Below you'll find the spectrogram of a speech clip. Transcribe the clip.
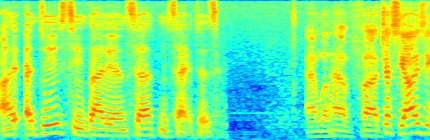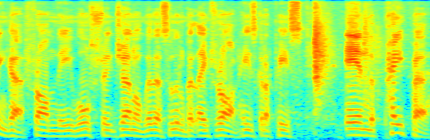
I, I, do see value in certain sectors. And we'll have uh, Jesse Eisinger from the Wall Street Journal with us a little bit later on. He's got a piece in the paper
